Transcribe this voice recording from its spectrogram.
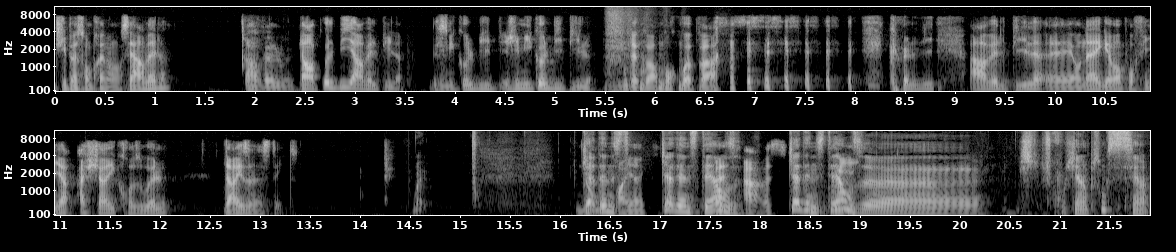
J'ai pas son prénom, c'est Harvel? Harvel, ouais. Non, Colby Harvel Peel. J'ai mis Colby, j'ai mis Colby Peel. D'accord, pourquoi pas. Colby Harvel Peel. Et on a également pour finir Ashari Croswell d'Arizona State. Ouais. Caden Stearns. Ah. Caden Stearns, Oui. euh, j'ai l'impression que c'est un,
